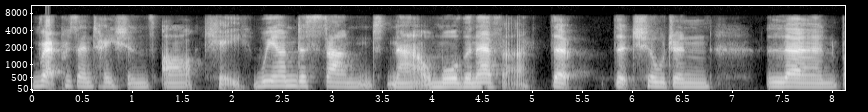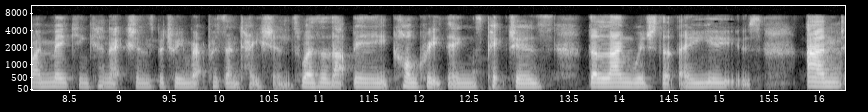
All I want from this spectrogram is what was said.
representations are key. We understand now more than ever that that children learn by making connections between representations, whether that be concrete things, pictures, the language that they use. And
